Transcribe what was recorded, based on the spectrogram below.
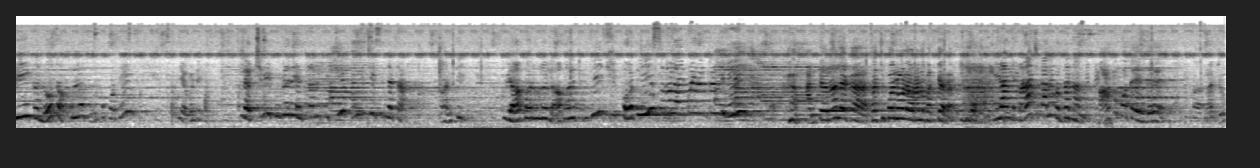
పీక లోటు అప్పుల్లో కూరుకుపోతే ఏమండి లక్ష్మీ కుబేర యంత్రానికి ఇచ్చి పూజ చేసిందట. అంతే వ్యాపారంలో లాభాలు పొంది కోటీశ్వరులు అయిపోయారటండి అంతేనా లేక చచ్చిపోయిన వాళ్ళు ఎవరైనా బతికారా? ఇలాంటి కళాచకాలే వద్దన్నాను. కాకపోతే ఏందే? రాజు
